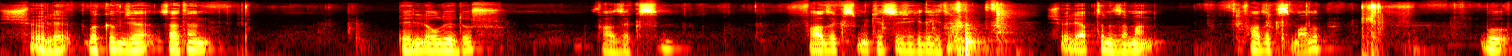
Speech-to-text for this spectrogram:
Şöyle bakınca zaten belli oluyordur. Fazla kısım. Fazla kısmı kesici şekilde getirip şöyle yaptığınız zaman fazla kısmı alıp bu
